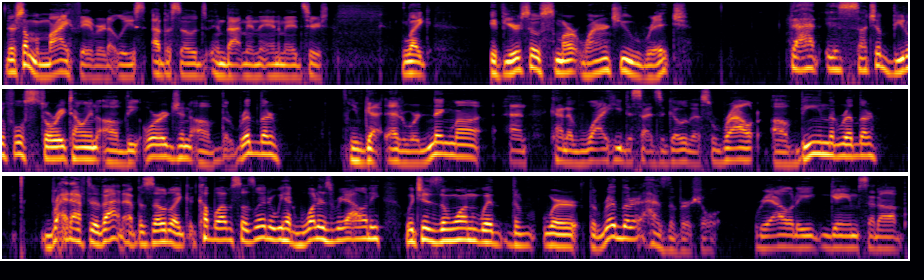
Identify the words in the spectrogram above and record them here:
they're some of my favorite, at least, episodes in Batman the Animated Series. Like, if you're so smart, why aren't you rich? That is such a beautiful storytelling of the origin of the Riddler. You've got Edward Nygma and kind of why he decides to go this route of being the Riddler. Right after that episode, like a couple episodes later, we had What is Reality, which is the one with the where the Riddler has the virtual reality game set up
